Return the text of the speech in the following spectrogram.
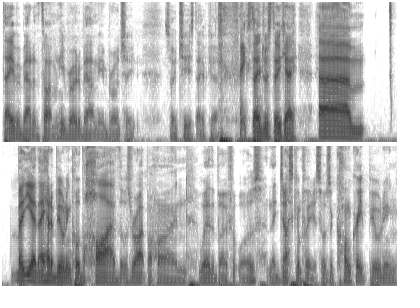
Dave about it at the time, and he wrote about me in Broadsheet. So cheers, Dave Kerr. Thanks. Dangerous DK. Um, but yeah, they had a building called the Hive that was right behind where the Beaufort was, and they just completed. So it was a concrete building,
